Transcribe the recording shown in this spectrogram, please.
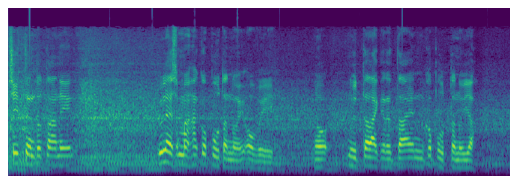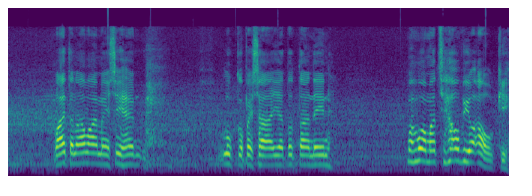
sitten tota niin, yleensä mähän koputan noihin oviin. No nyt tällä kertaa en koputtanut ja laitan avaimen siihen lukkopesään ja tota niin, Mä huomaan, että sehän ovi on auki.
